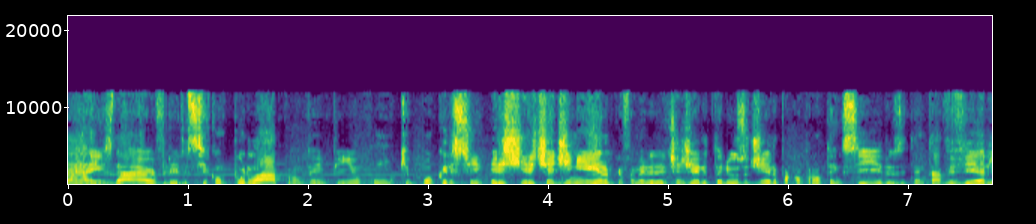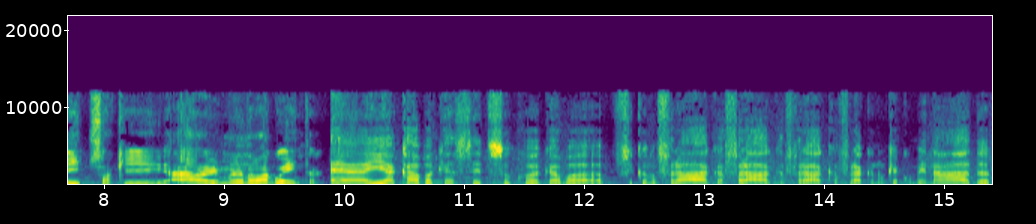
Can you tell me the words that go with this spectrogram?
Da é raiz da árvore. Eles ficam por lá por um tempinho com o que pouco eles tinham. Eles, ele tinha dinheiro, porque a família dele tinha dinheiro, então ele usa o dinheiro pra comprar utensílios e tentar viver ali. Só que a irmã não aguenta. É, aí acaba que a Setsuko acaba ficando fraca, fraca, fraca, fraca, não quer comer nada.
